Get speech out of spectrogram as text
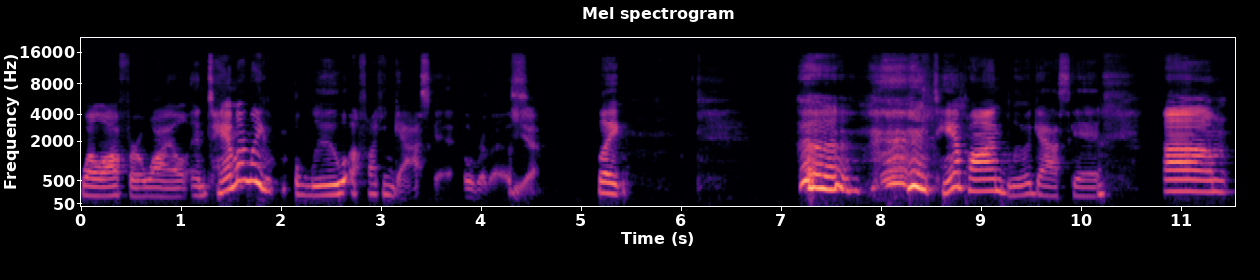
well off for a while and tamlin like blew a fucking gasket over this. Yeah. like tampon blew a gasket. Um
